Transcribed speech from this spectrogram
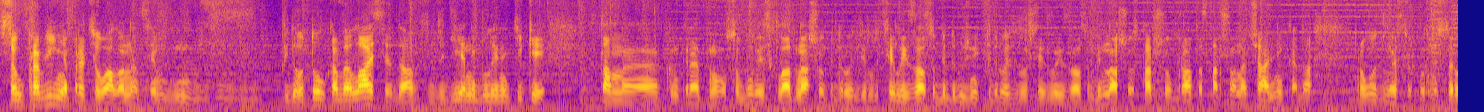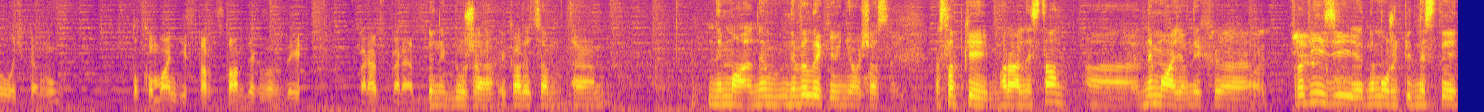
все управління працювало над цим. Ну, Підготовка велася, да, задіяні були не тільки там е, конкретно особовий склад нашого підрозділу, і засоби дружніх підрозділів, і засоби нашого старшого брата, старшого начальника, да, проводилася рекогностировочка. Ну, по команді старт-старт, як завжди, вперед-вперед. Противник дуже, як кажеться, е, нема, невеликий у нього зараз слабкий моральний стан, е, немає в них е, провізії, не можуть піднести,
